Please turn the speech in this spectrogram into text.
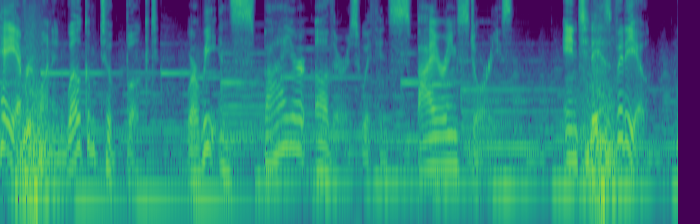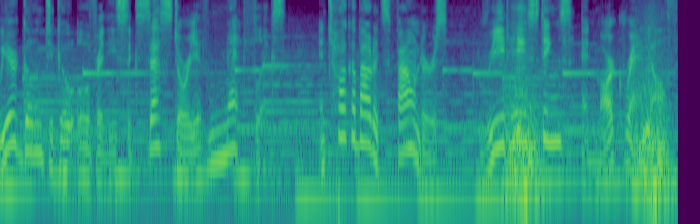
Hey everyone, and welcome to Booked, where we inspire others with inspiring stories. In today's video, we are going to go over the success story of Netflix and talk about its founders, Reed Hastings and Marc Randolph.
